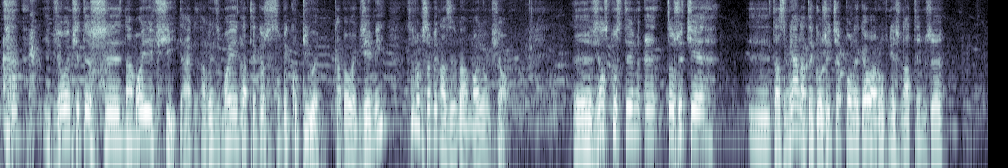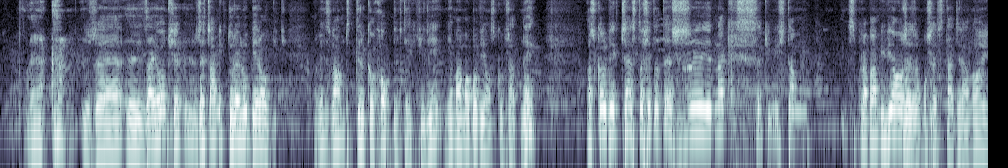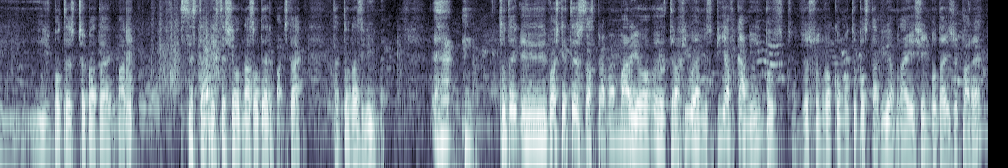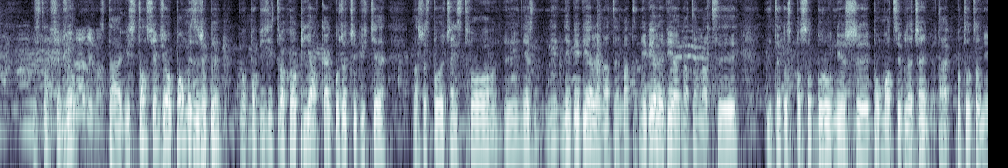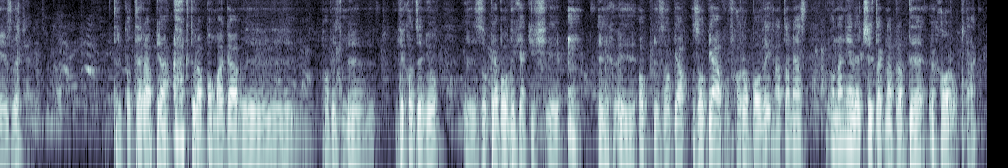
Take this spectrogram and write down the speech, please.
I wziąłem się też na mojej wsi, tak? A więc mojej dlatego, że sobie kupiłem kawałek ziemi, którą sobie nazywam moją wsią. W związku z tym to życie, ta zmiana tego życia polegała również na tym, że, że zająłem się rzeczami, które lubię robić. Więc mam tylko hobby w tej chwili, nie mam obowiązków żadnych. Aczkolwiek często się to też y, jednak z jakimiś tam sprawami wiąże, że muszę wstać rano i bo też trzeba, tak jak Marek system nie chce się od nas oderwać, tak? Tak to nazwijmy. Tutaj y, właśnie też za sprawą Mario y, trafiłem z pijawkami, bo w zeszłym roku mu tu postawiłem na jesień bodajże parę. I stąd się wziął, tak, i stąd się wziął pomysł, żeby opowiedzieć trochę o pijawkach, bo rzeczywiście nasze społeczeństwo y, nie, nie, nie wie wiele na temat, niewiele wie na temat y, tego sposobu również y, pomocy w leczeniu, tak? Bo to to nie jest leczenie, tylko, terapia, która pomaga powiedzmy w wychodzeniu z objawowych jakichś ob- z, objaw, z objawów chorobowych, natomiast ona nie leczy tak naprawdę chorób, tak?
